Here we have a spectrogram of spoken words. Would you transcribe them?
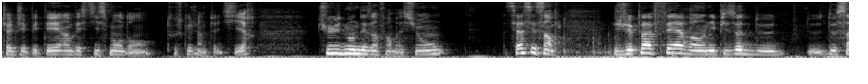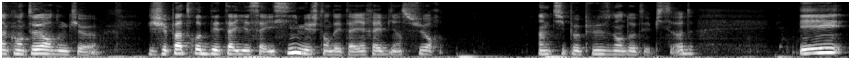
chat GPT, investissement dans tout ce que je viens de te dire tu lui demandes des informations. C'est assez simple. Je vais pas faire un épisode de, 50 heures, donc euh, je vais pas trop détailler ça ici, mais je t'en détaillerai bien sûr un petit peu plus dans d'autres épisodes. Et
